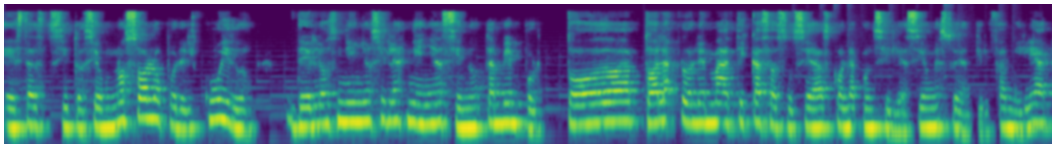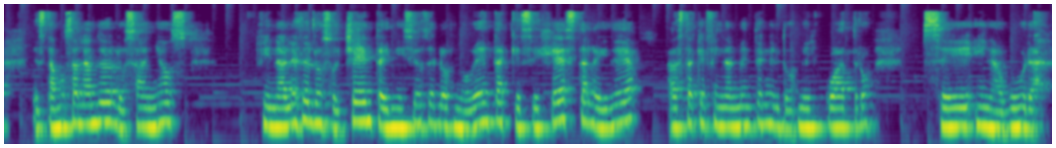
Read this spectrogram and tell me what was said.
esta situación, no solo por el cuidado de los niños y las niñas, sino también por todas las problemáticas asociadas con la conciliación estudiantil familiar. Estamos hablando de los años finales de los 80, inicios de los 90, que se gesta la idea hasta que finalmente en el 2004 se inaugura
